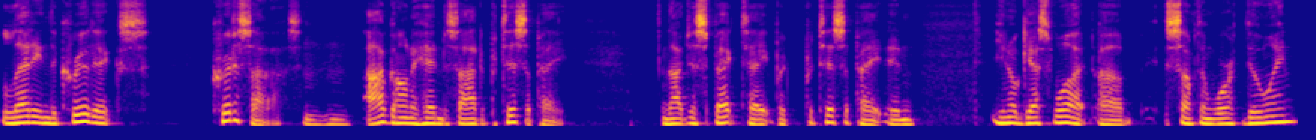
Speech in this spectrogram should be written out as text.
letting the critics criticize. Mm-hmm. I've gone ahead and decided to participate, not just spectate, but participate. And you know, guess what? Uh, something worth doing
